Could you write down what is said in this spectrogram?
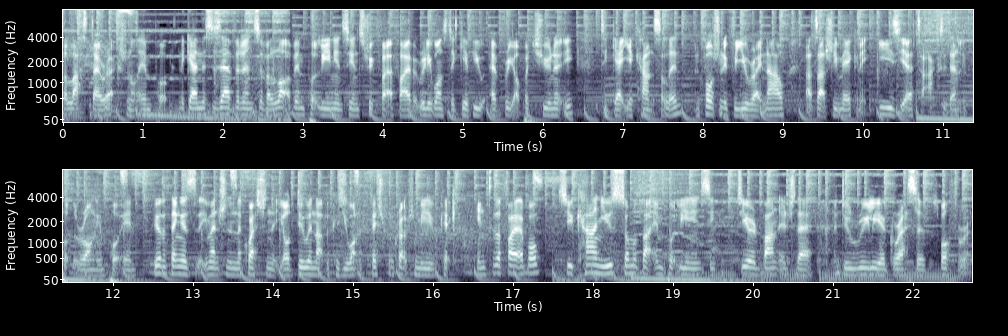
the last directional input. And again, this is evidence of a lot of input leniency in Street Fighter V. It really wants to give you every opportunity to get your cancel in. Unfortunately for you right now, that's actually making it easier to accidentally put the wrong input in. The other thing is that you mentioned in the question that you're doing that because you want to fish from crouch and medium kick into the fireball. So you can use some of that input leniency to your advantage there and do really aggressive buffering.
